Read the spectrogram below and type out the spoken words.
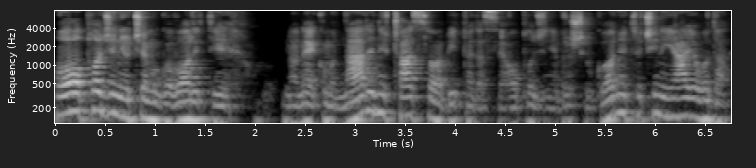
O oplođenju ćemo govoriti na nekom od narednih časova, bitno je da se oplođenje vrši u gornjoj trećini jajovoda,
